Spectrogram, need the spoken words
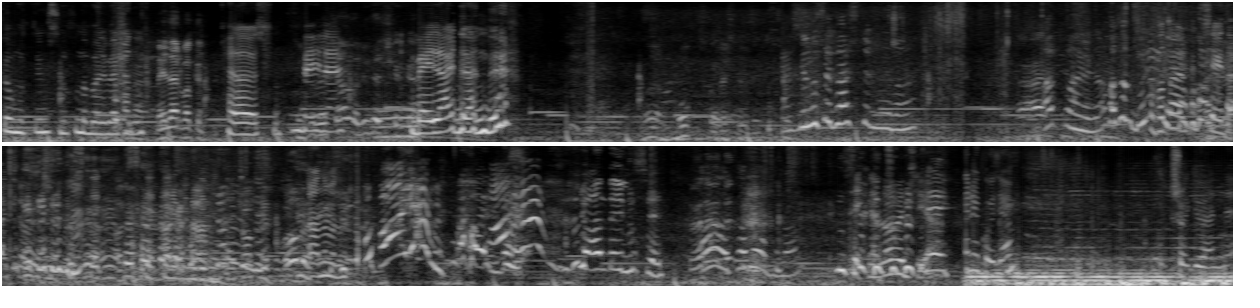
Çok mutluyum sınıfımda böyle bir kadın. Beyler bakın. Helal olsun. Beyler. Beyler döndü. Yunus Emre şu telefonu bana. Atma öyle. Hasan bu ne? Fotoğraf şeyden çıkıyor. Bisiklet, bisikletlere bindiğimizde açık. Anlamadım. Şu anda Nusret. Aa tamam lan. Teknoloji ya. Nereye koyacağım? Ultra güvenli.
